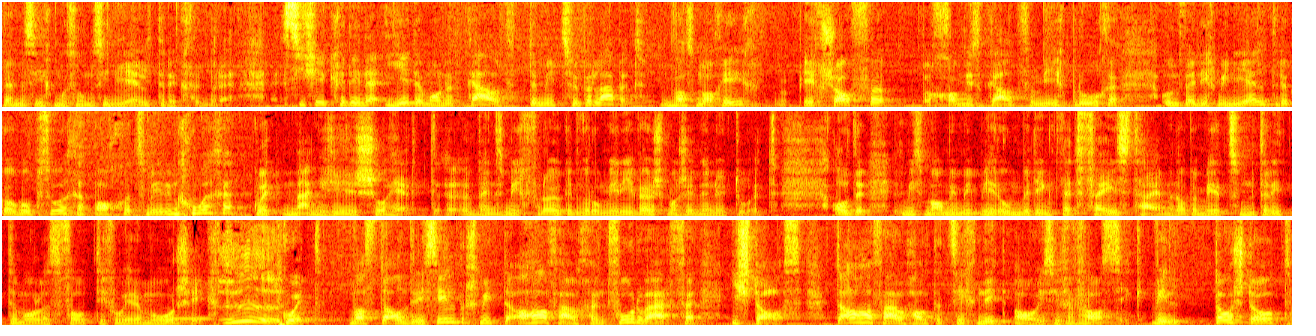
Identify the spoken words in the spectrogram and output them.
wenn man sich um seine Eltern kümmern muss. Sie schicken ihnen jeden Monat Geld, damit sie überleben. Was mache ich? Ich arbeite, kann mein Geld für mich brauchen und wenn ich meine Eltern gehe besuche, backen sie mir einen Kuchen. Gut, manchmal ist es schon hart, äh, wenn sie mich fragen, warum ihre Wäschmaschine nicht tut. Oder meine Mami mit mir unbedingt FaceTimen, aber mir zum dritten Mal ein Foto von ihrem Ohr schickt. Gut, was der andere Silberschmidt der AHV könnte vorwerfen ist das. Der AHV hält sich nicht an unsere Verfassung. Weil da steht,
